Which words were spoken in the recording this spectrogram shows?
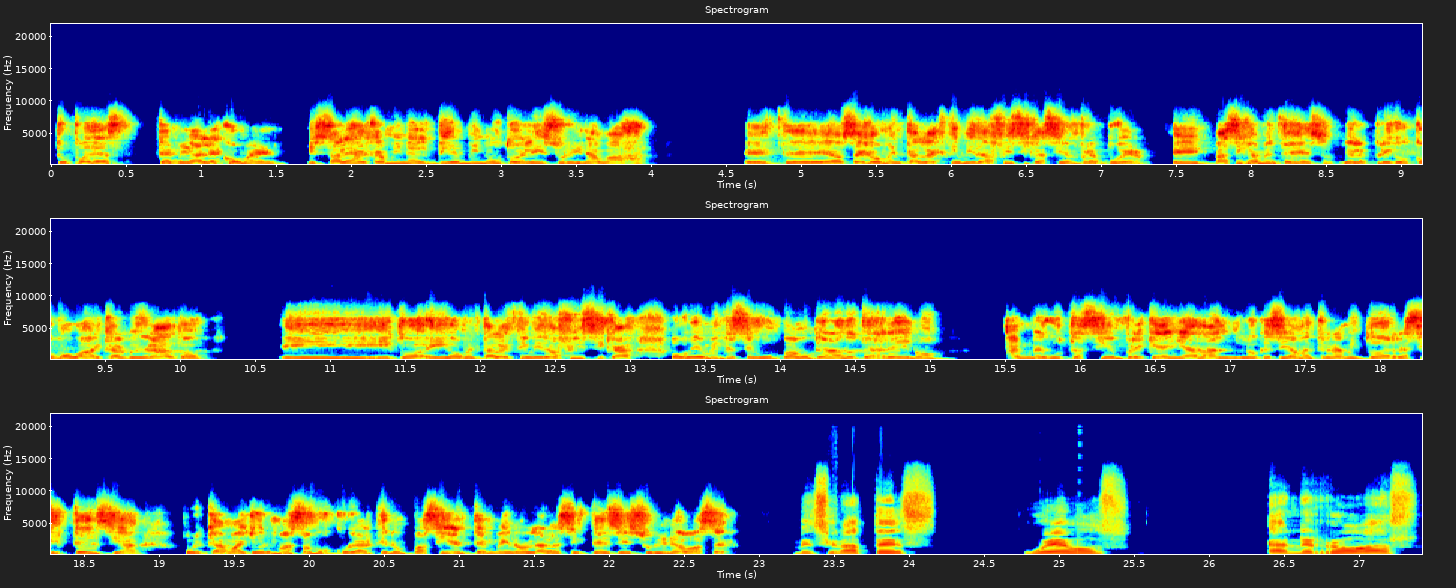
tú puedes terminar de comer y sales a caminar 10 minutos y la insulina baja. Este, o sea que aumentar la actividad física siempre es bueno. Eh, básicamente es eso. Yo le explico cómo bajar carbohidratos y, y, y, aumentar la actividad física. Obviamente, según vamos ganando terreno, a mí me gusta siempre que añadan lo que se llama entrenamiento de resistencia, porque a mayor masa muscular tiene un paciente, menor la resistencia insulina va a ser. Mencionaste huevos, carnes rojas,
